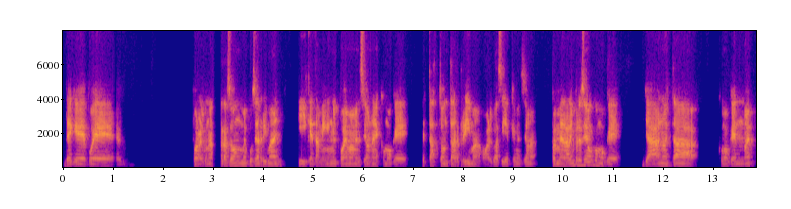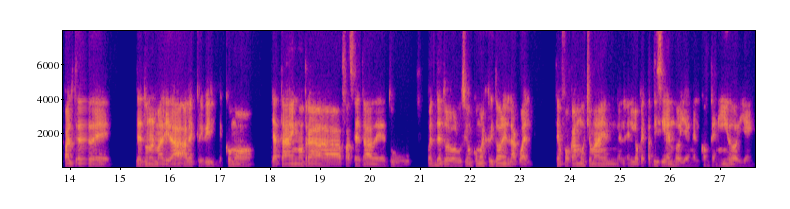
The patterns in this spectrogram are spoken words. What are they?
de que pues por alguna razón me puse a rimar y que también en el poema menciona es como que estas tontas rimas o algo así es que menciona, pues me da la impresión como que ya no está, como que no es parte de, de tu normalidad al escribir, es como ya estás en otra faceta de tu, pues, de tu evolución como escritor en la cual te enfocas mucho más en, en, lo que estás diciendo y en el contenido y en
